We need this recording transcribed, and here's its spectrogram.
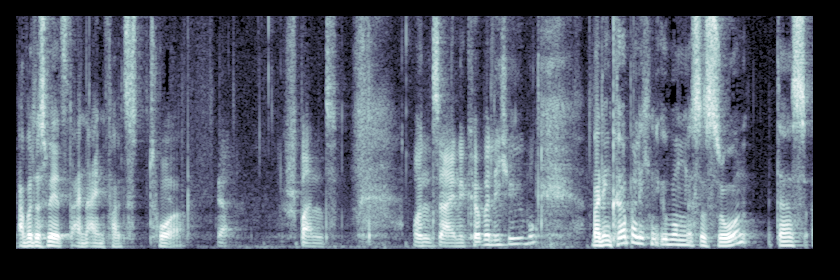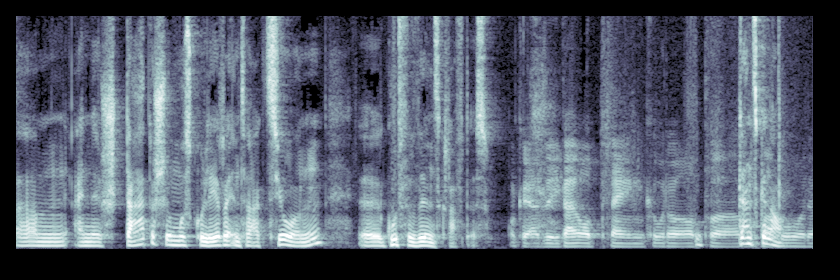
Aber das wäre jetzt ein Einfallstor. Ja, spannend. Und eine körperliche Übung? Bei den körperlichen Übungen ist es so, dass ähm, eine statische muskuläre Interaktion äh, gut für Willenskraft ist. Okay, also egal ob Plank oder ob. Äh, Ganz genau. Oder,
